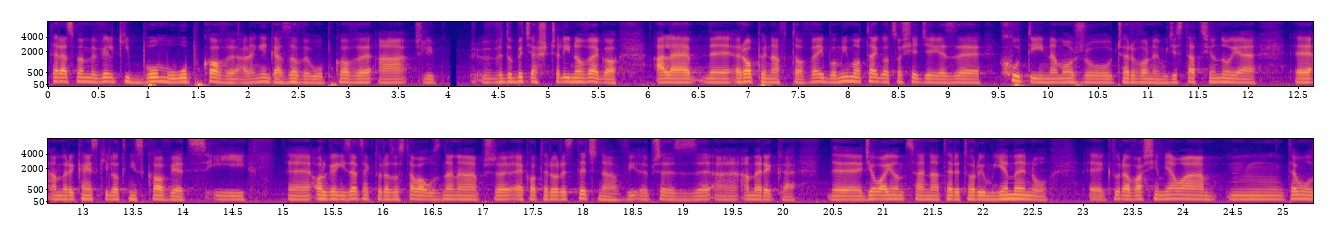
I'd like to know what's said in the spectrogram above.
Teraz mamy wielki boom łupkowy, ale nie gazowy łupkowy, a czyli wydobycia szczelinowego, ale e, ropy naftowej, bo mimo tego, co się dzieje z Houthi na Morzu Czerwonym, gdzie stacjonuje e, amerykański lotniskowiec i e, organizacja, która została uznana jako terrorystyczna przez Amerykę, działająca na terytorium Jemenu, która właśnie miała mm, temu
